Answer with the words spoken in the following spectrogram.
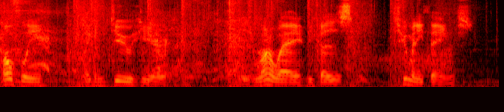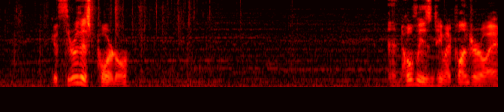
Hopefully I can do here is run away because too many things. Go through this portal. And hopefully he doesn't take my plunger away.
